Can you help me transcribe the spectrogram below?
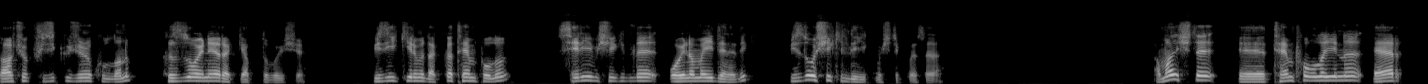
daha çok fizik gücünü kullanıp hızlı oynayarak yaptı bu işi. Biz ilk 20 dakika tempolu seri bir şekilde oynamayı denedik. Biz de o şekilde yıkmıştık mesela. Ama işte e, tempo olayını eğer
